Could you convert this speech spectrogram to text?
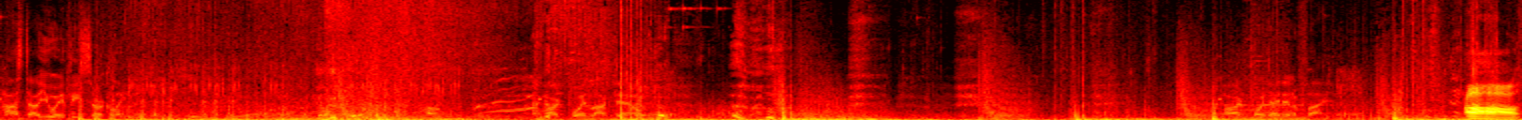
Hostile UAV circling. Hardpoint locked down. Hardpoint identified. Oh,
